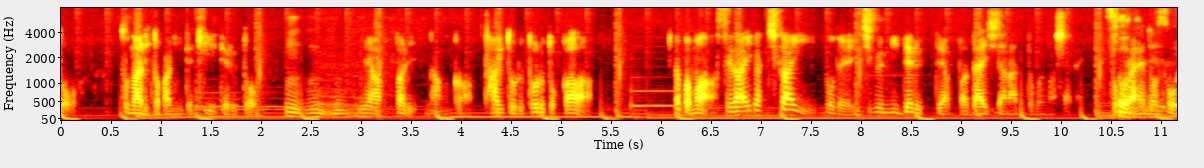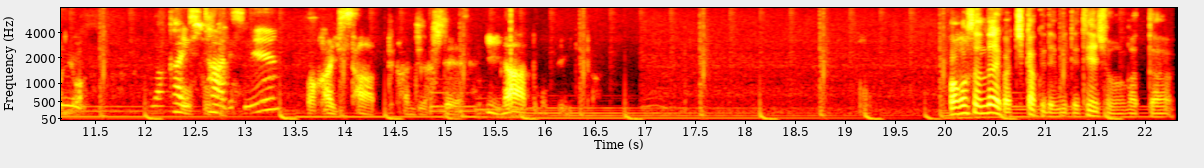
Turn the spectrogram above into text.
と隣とかにいて聞いてると。うんうんうんやっぱりなんかタイトル取るとか、やっぱまあ世代が近いので一軍に出るってやっぱ大事だなって思いましたね。そこら辺の層には。若いスターですね。若いスターって感じがして、いいなと思って見てた。加護さん誰か近くで見てテンション上がった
